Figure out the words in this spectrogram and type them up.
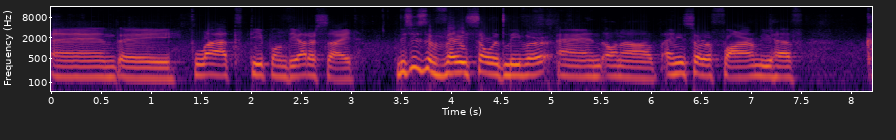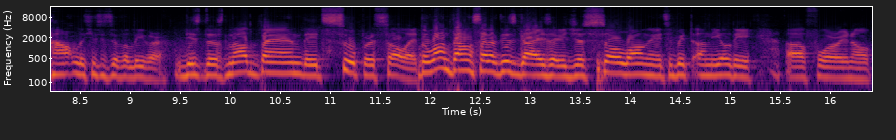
and a flat tip on the other side. This is a very solid lever and on a, any sort of farm you have countless uses of a lever. This does not bend, it's super solid. The one downside of this guy is that it's just so long and it's a bit unwieldy uh, for you know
